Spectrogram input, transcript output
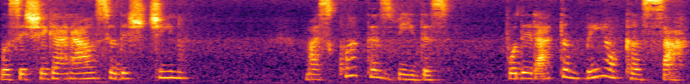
Você chegará ao seu destino, mas quantas vidas poderá também alcançar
